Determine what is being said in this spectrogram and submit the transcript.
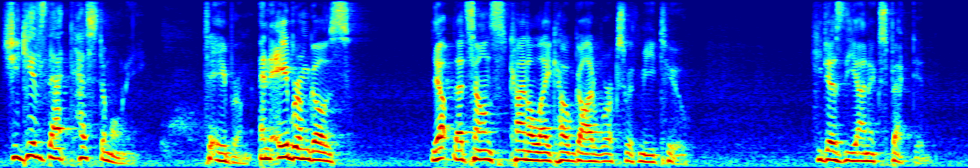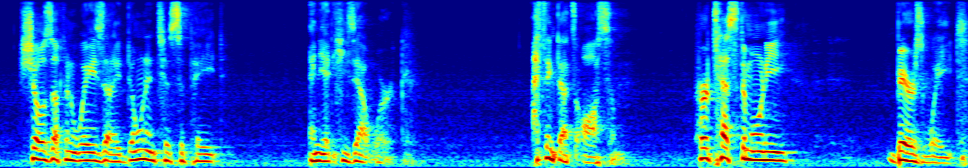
She gives that testimony to Abram. And Abram goes, Yep, that sounds kind of like how God works with me too. He does the unexpected shows up in ways that I don't anticipate, and yet he's at work. I think that's awesome. Her testimony bears weight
